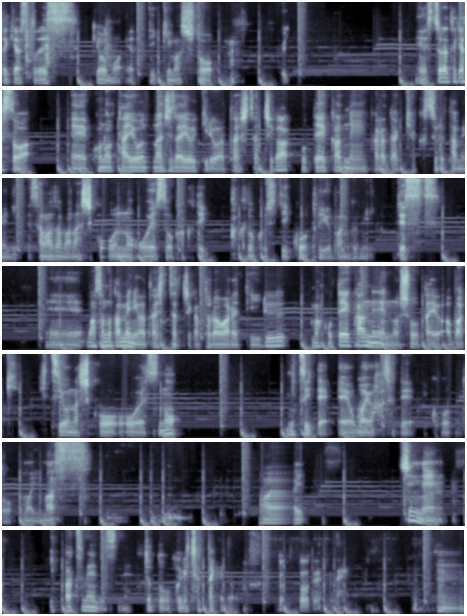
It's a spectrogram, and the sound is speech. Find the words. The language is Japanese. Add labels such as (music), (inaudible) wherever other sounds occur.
タキャストです。今日もやっていきましょう。えーストラタキャストは、えーこの多様な時代を生きる私たちが固定観念から脱却するために様々な思考の OS を獲得獲得していこうという番組です。えーまあ、そのために私たちがとらわれている、まあ、固定観念の正体を暴き、必要な思考 OS のについて、えー思いを馳せていこうと思います。はい。新年一発目ですね。ちょっと遅れちゃったけど、(laughs) そうですね。うん。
